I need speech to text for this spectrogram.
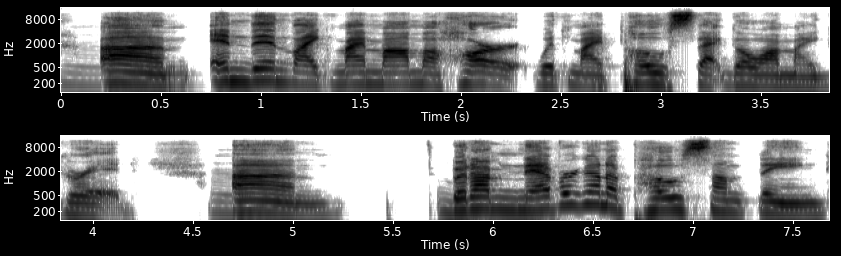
Mm, Um and then like my mama heart with my posts that go on my grid. mm. Um, but I'm never gonna post something.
